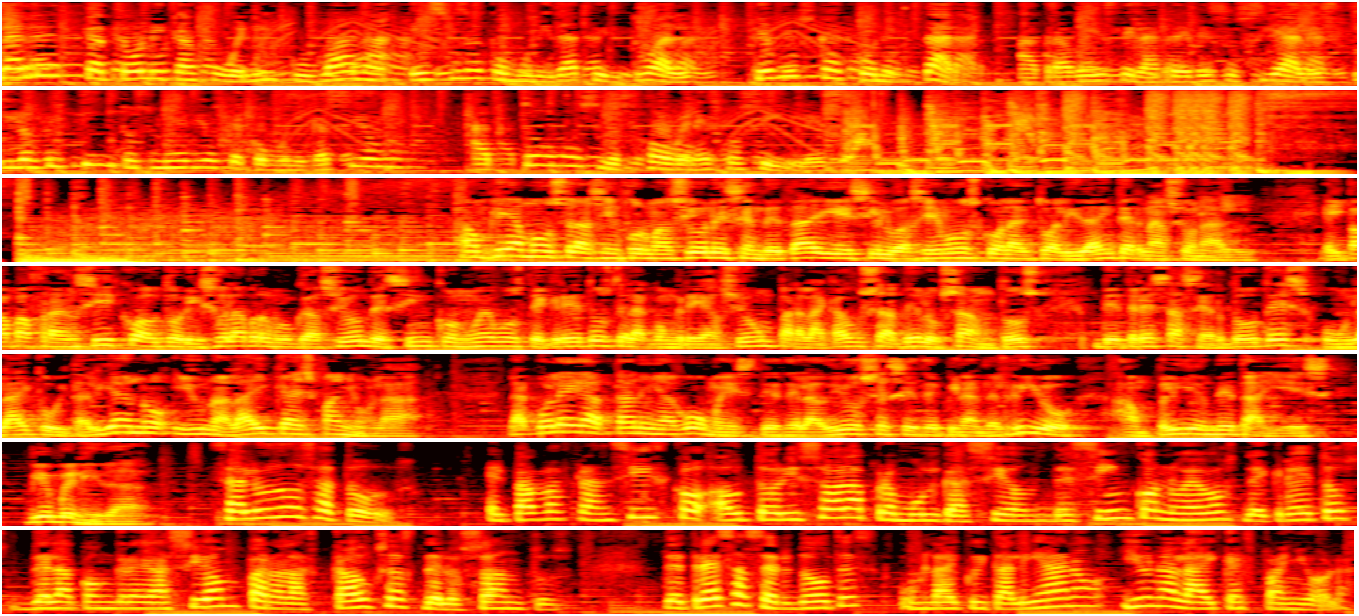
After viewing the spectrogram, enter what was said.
La Red Católica Juvenil Cubana es una comunidad virtual que busca conectar a través de las redes sociales y los distintos medios de comunicación a todos los jóvenes posibles. Ampliamos las informaciones en detalles y lo hacemos con la actualidad internacional. El Papa Francisco autorizó la promulgación de cinco nuevos decretos de la Congregación para la Causa de los Santos de tres sacerdotes, un laico italiano y una laica española. La colega Tania Gómez desde la diócesis de Pinar del Río amplía en detalles. Bienvenida. Saludos a todos. El Papa Francisco autorizó la promulgación de cinco nuevos decretos de la Congregación para las Causas de los Santos, de tres sacerdotes, un laico italiano y una laica española.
